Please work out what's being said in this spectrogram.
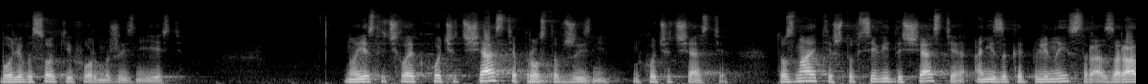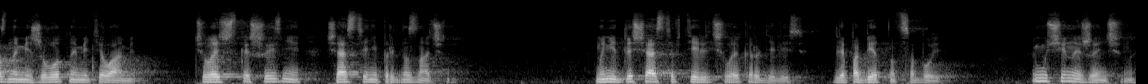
Более высокие формы жизни есть. Но если человек хочет счастья просто в жизни, он хочет счастья, то знайте, что все виды счастья, они закреплены за разными животными телами. В человеческой жизни счастье не предназначено. Мы не для счастья в теле человека родились для побед над собой. И мужчины, и женщины,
